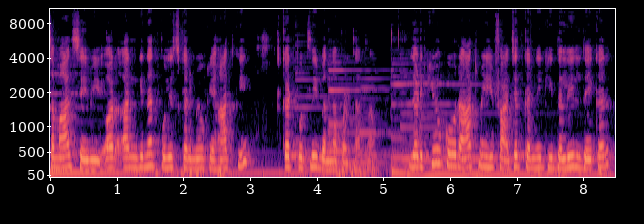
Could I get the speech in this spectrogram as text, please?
समाज सेवी और अनगिनत पुलिस कर्मियों के हाथ की कठपुतली बनना पड़ता था। लड़कियों को रात में हिफाजत करने की दलील देकर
